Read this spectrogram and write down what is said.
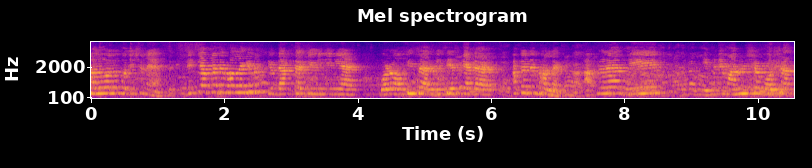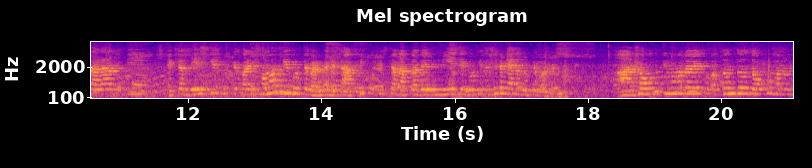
ভালো ভালো পজিশনে আছে। দেখলে আপনাদের ভালো লাগে না? কেউ ডাক্তার, কেউ ইঞ্জিনিয়ার বড় অফিসার বিসিএস ক্যাডার আপনাদের ভালো লাগে আপনারা যে এখানে মানুষরা বসা, তারা যদি একটা দেশকে করতে পারে, সমাজকে করতে পারে, তাহলে একটা আর্থিক প্রতিষ্ঠান আপনাদের নিয়ে যে গঠিত, সেটা কেন করতে পারবেন না? আর সভাপতি মহোদয় অত্যন্ত দক্ষ মানুষ,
